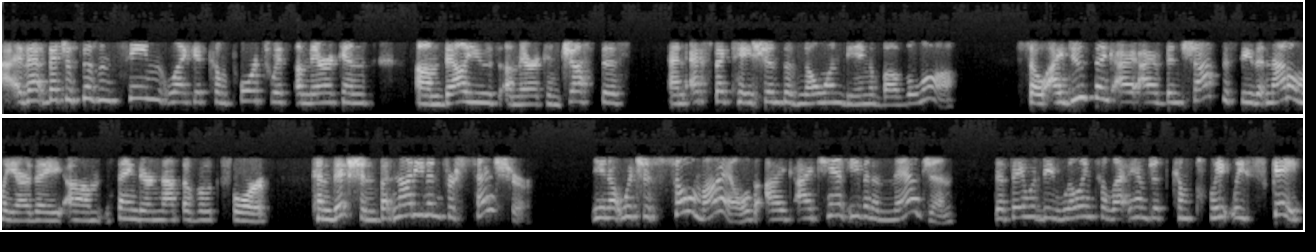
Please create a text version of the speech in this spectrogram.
I, that that just doesn't seem like it comports with American um, values, American justice, and expectations of no one being above the law. So I do think I, I've been shocked to see that not only are they um, saying they're not the votes for conviction, but not even for censure. You know, which is so mild. I I can't even imagine that they would be willing to let him just completely skate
